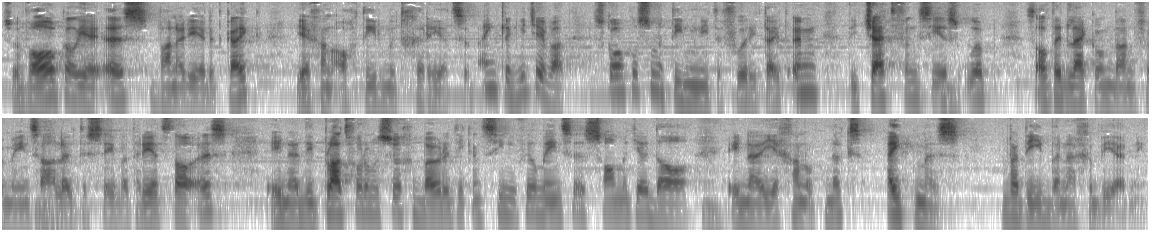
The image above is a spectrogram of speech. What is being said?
So waar ook al jy is, wanneer jy dit kyk, jy gaan 8 uur moet gereed sit. Eintlik, weet jy wat? Skakel sommer 10 minute voor die tyd in. Die chat funksie is oop. Dit is altyd lekker om dan vir mense hallo te sê wat reeds daar is en uh, die platform is so gebou dat jy kan sien hoeveel mense is saam met jou daar en uh, jy gaan op niks uitmis wat hier binne gebeur nie.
